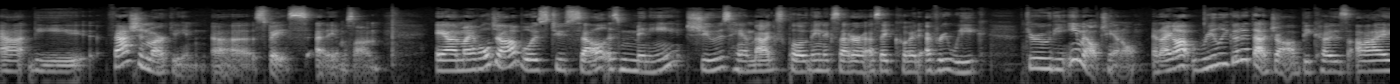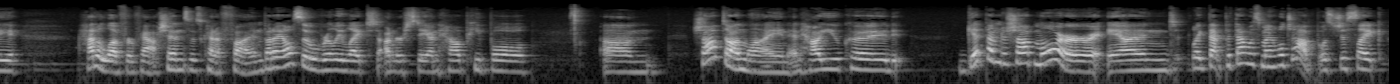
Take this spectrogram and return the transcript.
at the fashion marketing uh, space at Amazon. And my whole job was to sell as many shoes, handbags, clothing, etc. as I could every week through the email channel. And I got really good at that job because I had a love for fashion, so it was kind of fun. But I also really liked to understand how people um, shopped online and how you could get them to shop more and like that. But that was my whole job It was just like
